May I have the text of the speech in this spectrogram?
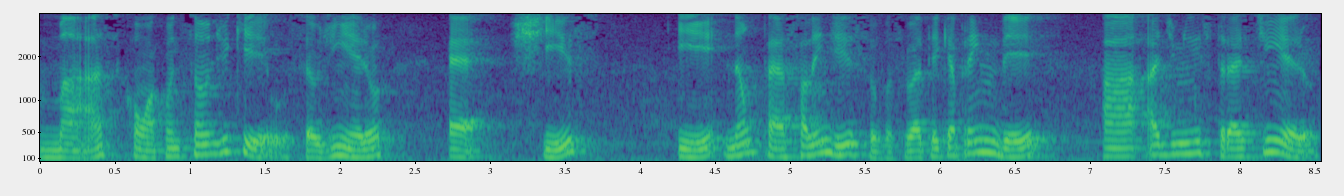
mas com a condição de que o seu dinheiro é X e não peça além disso, você vai ter que aprender a administrar esse dinheiro.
